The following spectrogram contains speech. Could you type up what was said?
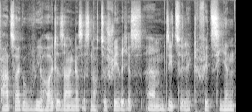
Fahrzeuge, wo wir heute sagen, dass es noch zu schwierig ist, ähm, sie zu elektrifizieren,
